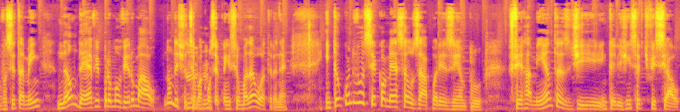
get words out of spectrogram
você também não deve promover o mal. Não deixa de ser uma uhum. consequência uma da outra, né? Então, quando você começa a usar, por exemplo, ferramentas de inteligência artificial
